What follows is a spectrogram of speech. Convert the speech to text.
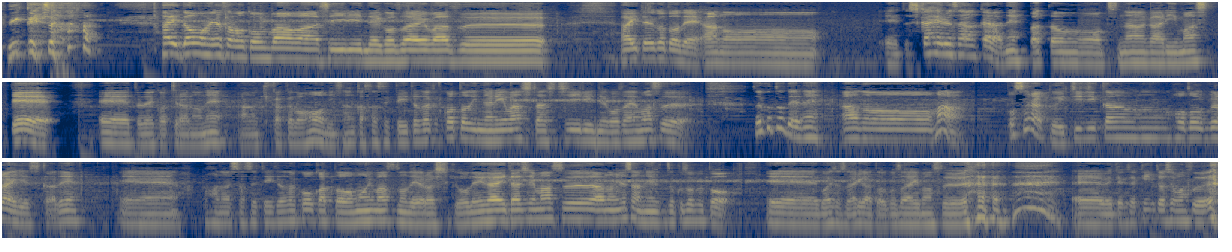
びっくりした。はい、どうも皆様こんばんは、シーリンでございます。はい、ということで、あのー、えっ、と、シカヘルさんからね、バトンをつながりまして、えっ、とね、こちらのね、あの企画の方に参加させていただくことになりました、シーリンでございます。ということでね、あのー、まあ、おそらく1時間ほどぐらいですかね、えー、お話しさせていただこうかと思いますので、よろしくお願いいたします。あの、皆さんね、続々と、えー、ご挨拶ありがとうございます。えー、めちゃくちゃ緊張してます。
